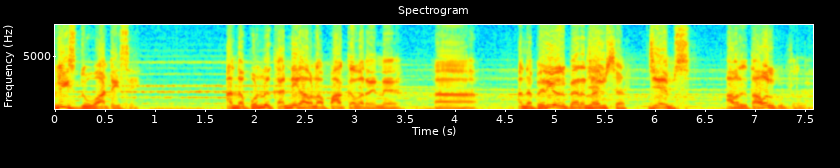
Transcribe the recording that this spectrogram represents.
please do what I say அந்த பொண்ணு கன்னிகாவை நான் பார்க்க வரேன்னு அந்த பெரியவர் பேர் என்ன? ஜேம்ஸ் சார். ஜேம்ஸ் அவருக்கு தகவல் கொடுத்துருங்க.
